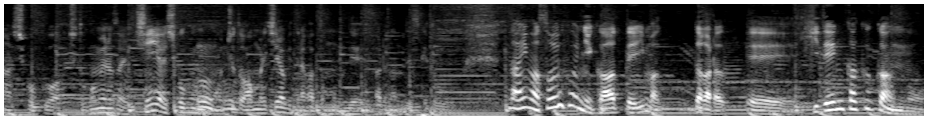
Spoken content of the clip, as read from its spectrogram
な四国は。ちょっとごめんなさい。深夜四国うんうんもちょっとあんまり調べてなかったもんであれなんですけど。だ今そういう風に変わって今だから、えー非電化区間の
